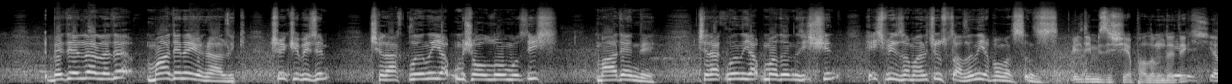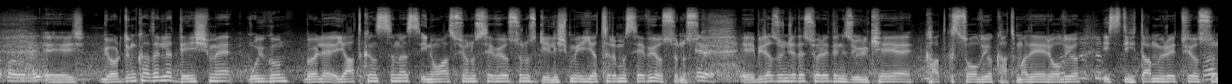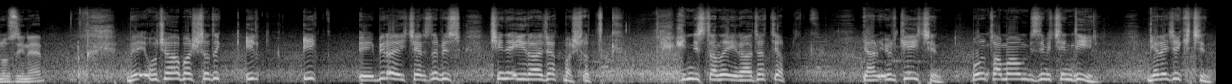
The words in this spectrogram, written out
bedellerle de madene yöneldik. Çünkü bizim çıraklığını yapmış olduğumuz iş madendi. Çıraklığını yapmadığınız işin hiçbir zaman hiç ustalığını yapamazsınız. Bildiğimiz işi yapalım dedik. iş yapalım dedik. E, gördüğüm kadarıyla değişime uygun, böyle yatkınsınız, inovasyonu seviyorsunuz, gelişmeyi, yatırımı seviyorsunuz. Evet. E, biraz önce de söylediniz ülkeye katkısı oluyor, katma değeri oluyor, tabii, tabii. istihdam üretiyorsunuz yine. Ve ocağa başladık. İlk ilk e, bir ay içerisinde biz Çin'e ihracat başlattık. Hindistan'a ihracat yaptık. Yani ülke için. Bunun tamamı bizim için değil. Gelecek için.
